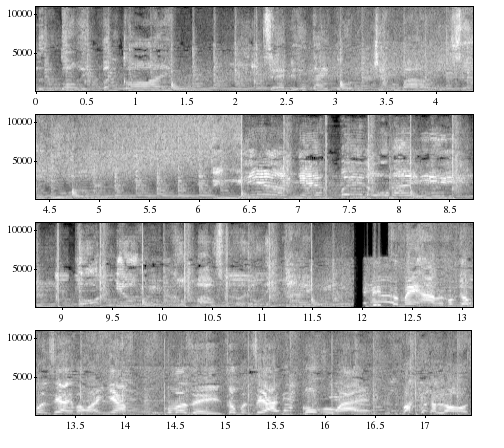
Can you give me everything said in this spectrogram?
lưng tôi vẫn có anh sẽ níu tay tôi chẳng bao giờ buông tình nghĩa anh em bấy lâu nay vốn như quỷ không bao giờ đổi thay Địt cho mẹ mà không cho mượn xe thì bảo anh em không bao giờ cho mượn xe, đi cộ mày. Bắt cả lon.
